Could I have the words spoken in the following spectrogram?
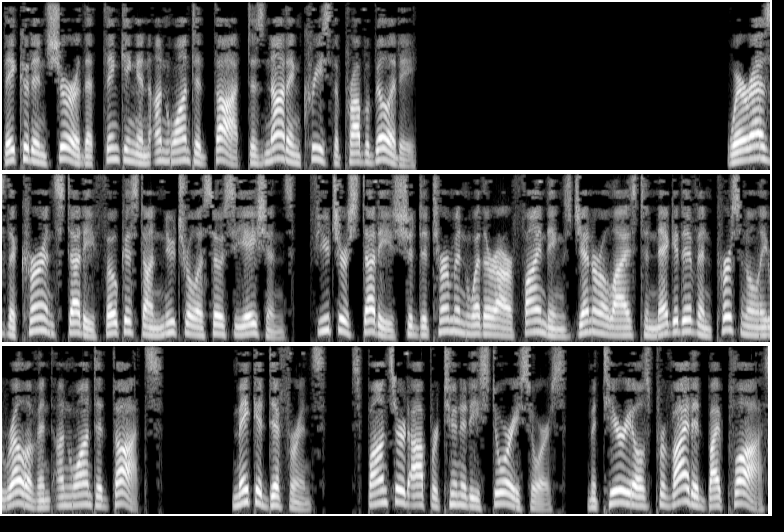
they could ensure that thinking an unwanted thought does not increase the probability. Whereas the current study focused on neutral associations, future studies should determine whether our findings generalize to negative and personally relevant unwanted thoughts. Make a difference. Sponsored Opportunity Story Source. Materials provided by PLOS.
